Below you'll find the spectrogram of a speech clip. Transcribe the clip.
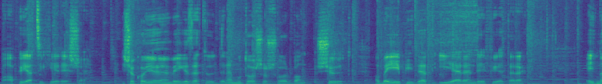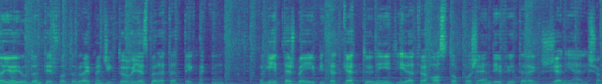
a piaci kérésre. És akkor jöjjön végezetül, de nem utolsó sorban, sőt, a beépített IRND filterek. Egy nagyon jó döntés volt a Blackmagic-től, hogy ezt beletették nekünk. A géptestbe épített 2-4, illetve 6 stoppos ND filterek zseniálisak.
